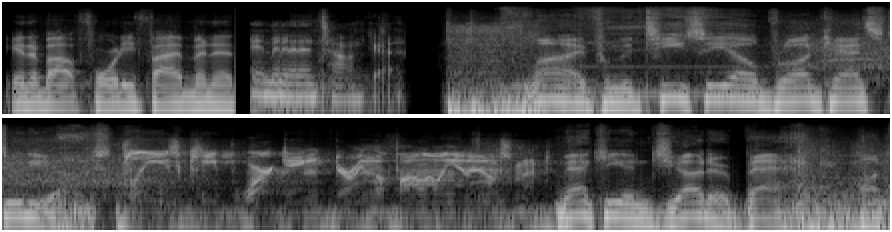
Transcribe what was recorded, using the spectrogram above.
in about 45 minutes. in Minnetonka. Live from the TCL broadcast studios, Please keep working during the following announcement. Mackey and Judd are back on E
